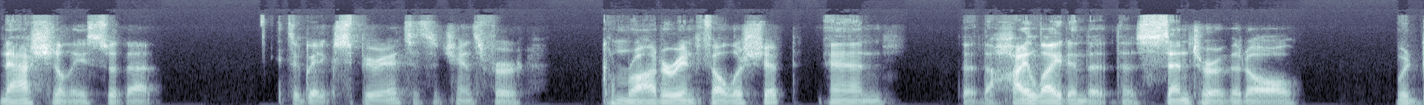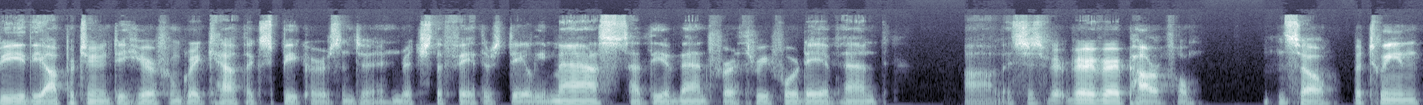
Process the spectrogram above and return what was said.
nationally so that it's a great experience. It's a chance for camaraderie and fellowship. And the, the highlight and the, the center of it all would be the opportunity to hear from great Catholic speakers and to enrich the faith. There's daily mass at the event for a three, four day event. Um, it's just very, very, very powerful. And so between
